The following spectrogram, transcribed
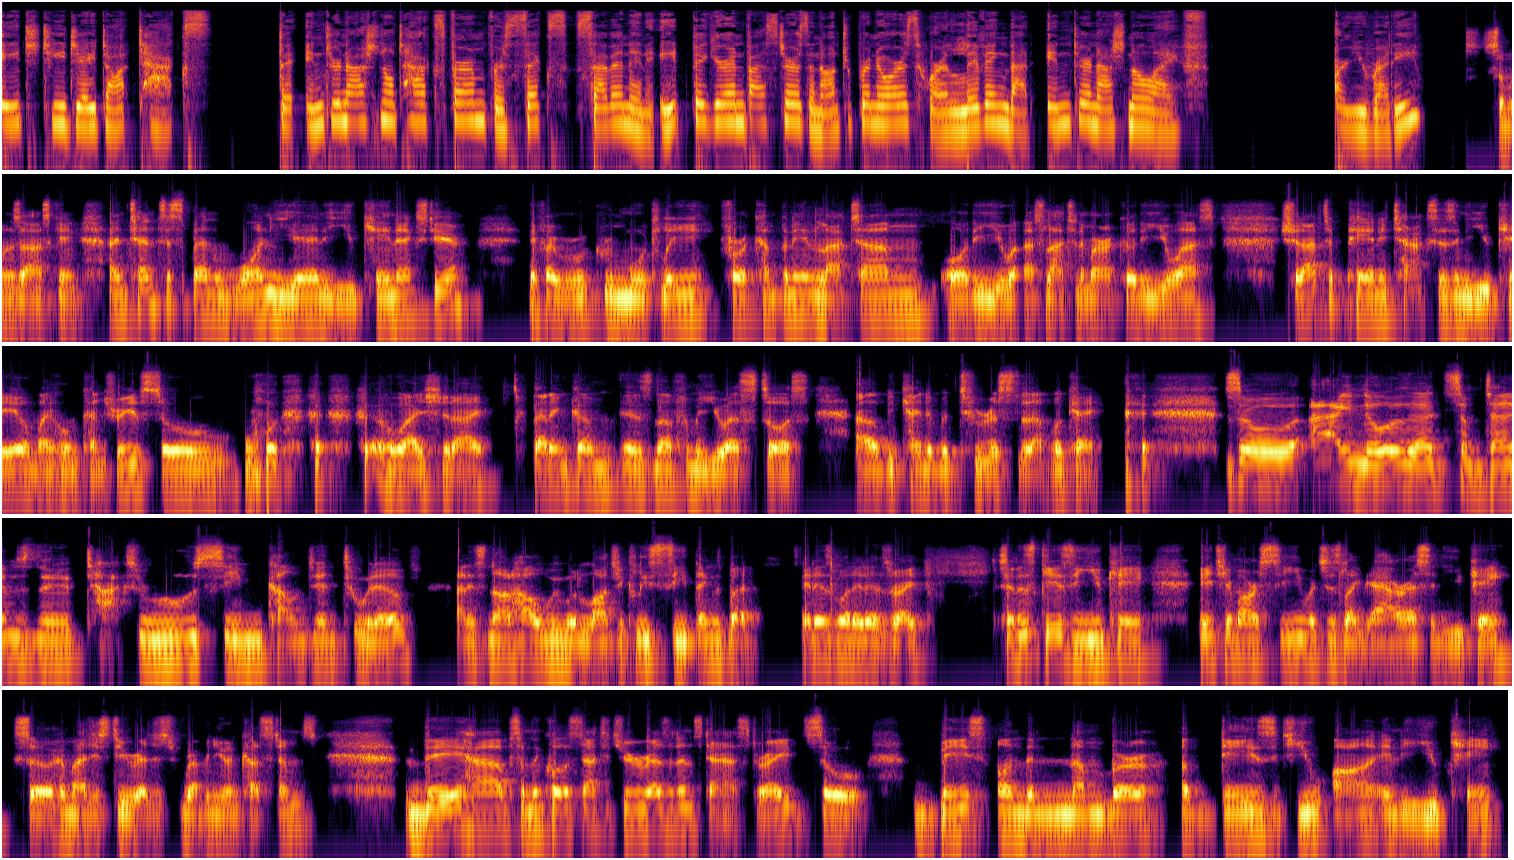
htj.tax, the international tax firm for six, seven, and eight figure investors and entrepreneurs who are living that international life. Are you ready? Someone's asking. I intend to spend one year in the UK next year. If I work remotely for a company in LATAM or the US, Latin America, the US, should I have to pay any taxes in the UK or my home country? If so, why should I? That income is not from a US source. I'll be kind of a tourist to them. Okay. so I know that sometimes the tax rules seem counterintuitive and it's not how we would logically see things, but it is what it is, right? So in this case, the UK HMRC, which is like the IRS in the UK, so Her Majesty Revenue and Customs, they have something called a statutory residence test, right? So based on the number of days that you are in the UK,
